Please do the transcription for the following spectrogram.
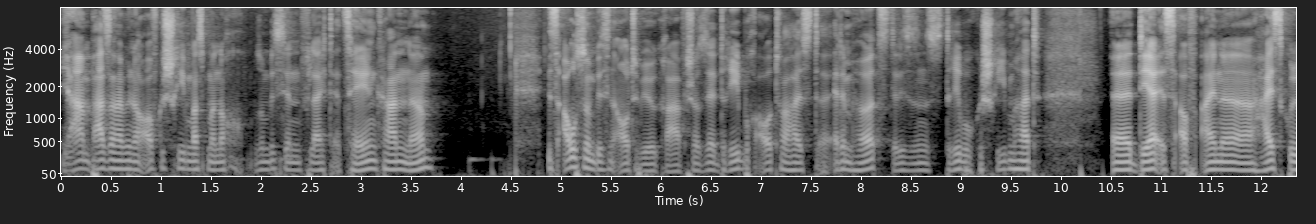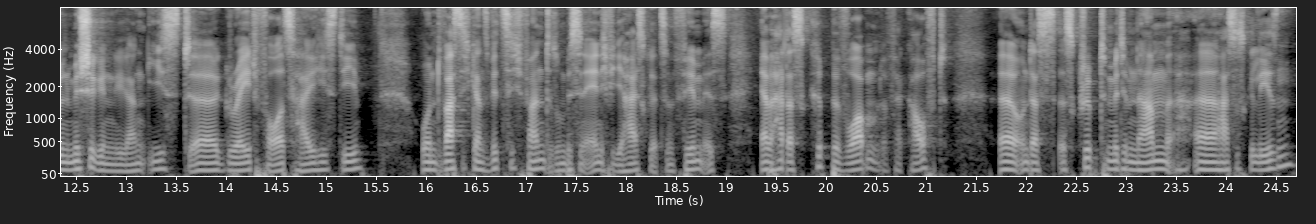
ja, ein paar Sachen habe ich noch aufgeschrieben, was man noch so ein bisschen vielleicht erzählen kann. Ne? Ist auch so ein bisschen autobiografisch. Also der Drehbuchautor heißt äh, Adam Hertz, der dieses Drehbuch geschrieben hat. Äh, der ist auf eine Highschool in Michigan gegangen, East äh, Great Falls High hieß die. Und was ich ganz witzig fand, so ein bisschen ähnlich wie die Highschool jetzt im Film, ist, er hat das Skript beworben oder verkauft. Und das Skript mit dem Namen, hast du es gelesen?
